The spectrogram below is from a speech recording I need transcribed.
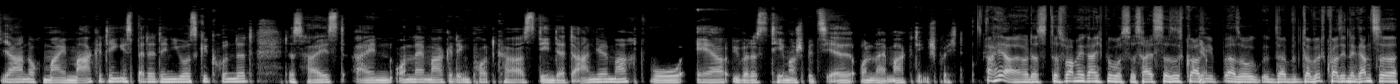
Jahr noch My Marketing is Better Than Yours gegründet. Das heißt, ein Online-Marketing-Podcast, den der Daniel macht, wo er über das Thema speziell Online-Marketing spricht. Ach ja, das, das war mir gar nicht bewusst. Das heißt, das ist quasi, ja. also da, da wird quasi eine ganze,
